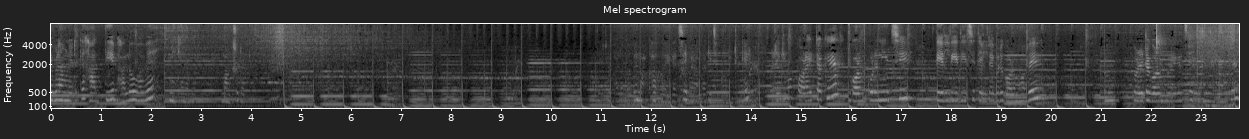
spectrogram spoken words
এবারে আমরা এটাকে হাত দিয়ে ভালোভাবে মেখে নেব মাংসটাকে। ভালোভাবে মাখা হয়ে গেছে, এবার আমরা কিছুক্ষণ এটাকে কড়াইটাকে গরম করে নিয়েছি, তেল দিয়ে দিয়েছি, তেলটা এবারে গরম হবে। কড়াইটা গরম হয়ে গেছে, এবার দিয়ে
